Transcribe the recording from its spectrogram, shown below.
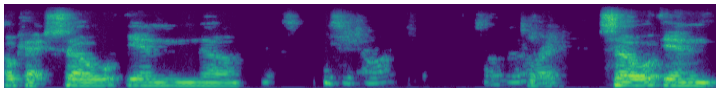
okay, so in, um, Lisa So, Right. So in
